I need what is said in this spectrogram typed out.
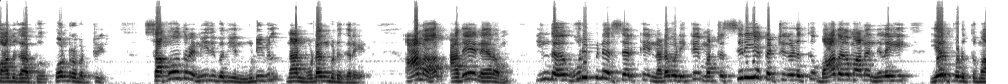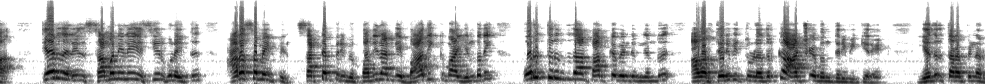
பாதுகாப்பு போன்றவற்றில் சகோதர நீதிபதியின் முடிவில் நான் உடன்படுகிறேன். ஆனால் அதே நேரம் இந்த உறுப்பினர் சேர்க்கை நடவடிக்கை மற்ற சிறிய கட்சிகளுக்கு பாதகமான நிலையை ஏற்படுத்துமா? தேர்தலில் சமநிலையை சீர்குலைத்து அரசமைப்பின் சட்டப்பிரிவு பதினான்கை பாதிக்குமா என்பதை பொறுத்திருந்துதான் பார்க்க வேண்டும் என்று அவர் தெரிவித்துள்ளதற்கு ஆட்சேபம் தெரிவிக்கிறேன். எதிர்த்தரப்பினர்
